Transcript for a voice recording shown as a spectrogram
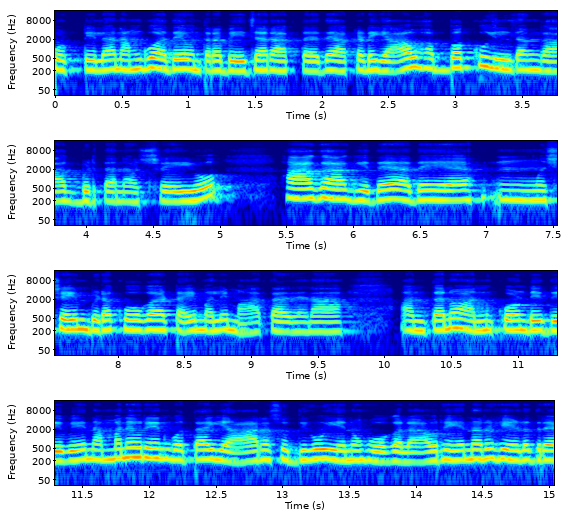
ಕೊಟ್ಟಿಲ್ಲ. ನಮಗೂ ಅದೇ ಒಂಥರ ಬೇಜಾರಾಗ್ತಾ ಇದೆ. ಆ ಕಡೆ ಯಾವ ಹಬ್ಬಕ್ಕೂ ಇಲ್ದಂಗೆ ಆಗಿಬಿಡ್ತಾನೆ ಶ್ರೇಯು. ಹಾಗಾಗಿದೆ. ಅದೇ ಶ್ರೇಯನ್ ಬಿಡಕ್ಕೆ ಹೋಗೋ ಟೈಮಲ್ಲಿ ಮಾತಾಡೋಣ. ಅಂತಲೂ ಅಂದ್ಕೊಂಡಿದ್ದೀವಿ ನಮ್ಮನೆಯವ್ರು ಏನು ಗೊತ್ತಾ? ಯಾರ ಸುದ್ದಿಗೂ ಏನೂ ಹೋಗಲ್ಲ. ಅವ್ರು ಏನಾದ್ರು ಹೇಳಿದ್ರೆ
